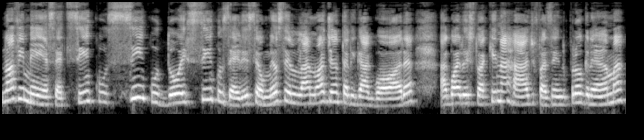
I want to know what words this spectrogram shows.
99675-5250. Esse é o meu celular, não adianta ligar agora. Agora eu estou aqui na rádio fazendo programa,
